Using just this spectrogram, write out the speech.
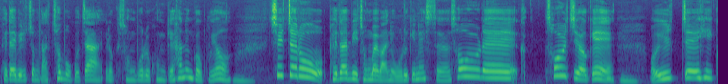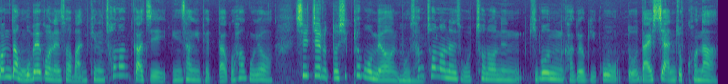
배달비를 좀 낮춰보고자 이렇게 정보를 공개하는 거고요. 음. 실제로 배달비 정말 많이 오르긴 했어요. 서울에 서울 지역에 음. 어, 일제히 건당 500원에서 많게는 1000원까지 인상이 됐다고 하고요. 실제로 또 시켜보면 뭐 음. 3,000원에서 5,000원은 기본 가격이고 또 날씨 안 좋거나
